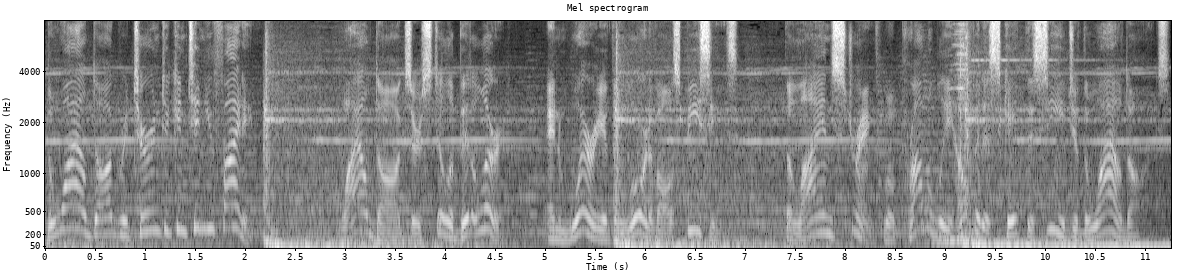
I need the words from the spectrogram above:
the wild dog returned to continue fighting. Wild dogs are still a bit alert and wary of the lord of all species. The lion's strength will probably help it escape the siege of the wild dogs.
